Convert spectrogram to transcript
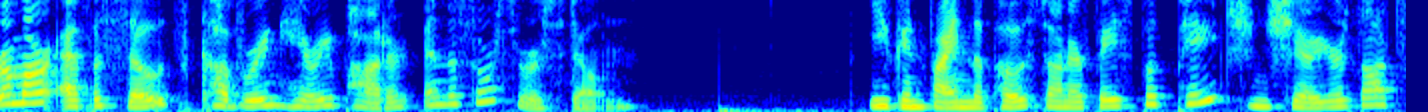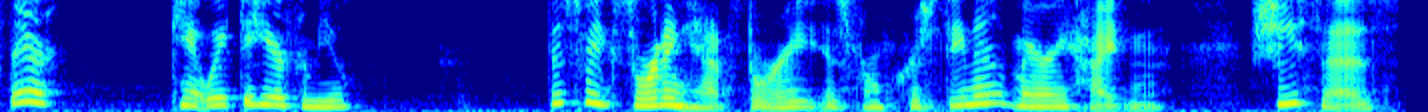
from our episodes covering Harry Potter and the Sorcerer's Stone? You can find the post on our Facebook page and share your thoughts there. Can't wait to hear from you. This week's Sorting Hat story is from Christina Mary Hayden. She says,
